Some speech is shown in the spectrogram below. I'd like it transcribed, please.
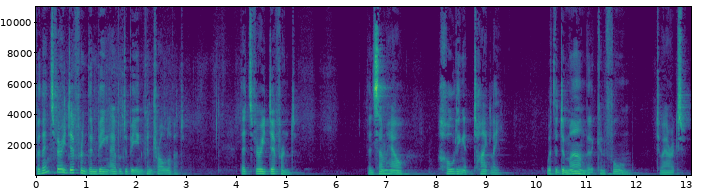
But that's very different than being able to be in control of it. That's very different than somehow holding it tightly with the demand that it conform to our, ex-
